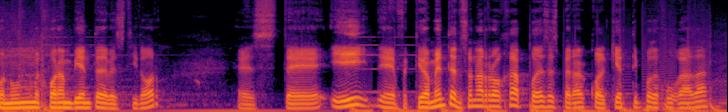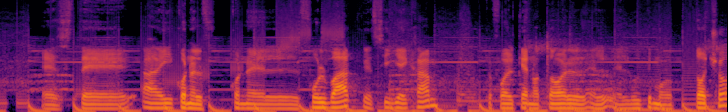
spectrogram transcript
con un mejor ambiente de vestidor. Este, y efectivamente en zona roja puedes esperar cualquier tipo de jugada. Este, ahí con el, con el fullback, CJ Ham, que fue el que anotó el, último tocho.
